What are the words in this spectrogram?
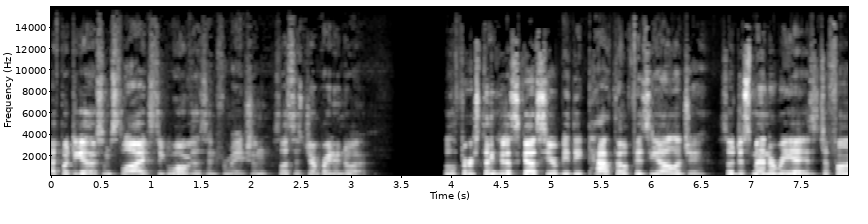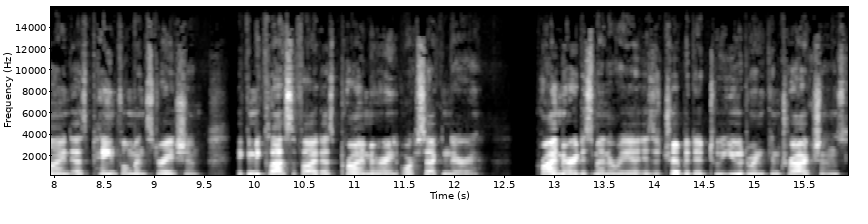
I've put together some slides to go over this information, so let's just jump right into it. Well, the first thing to discuss here would be the pathophysiology. So, dysmenorrhea is defined as painful menstruation. It can be classified as primary or secondary. Primary dysmenorrhea is attributed to uterine contractions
